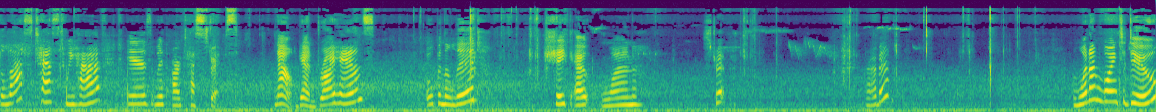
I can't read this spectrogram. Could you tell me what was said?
The last test we have is with our test strips. Now, again, dry hands, open the lid, shake out one strip grab it. And what I'm going to do,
